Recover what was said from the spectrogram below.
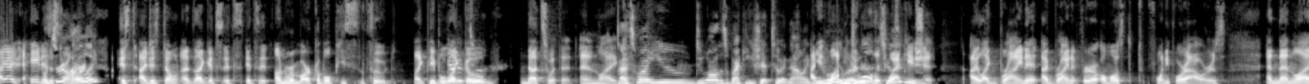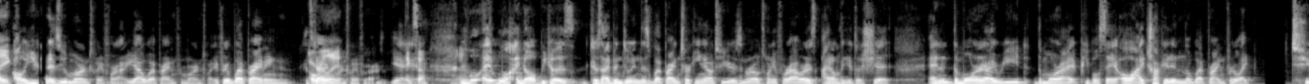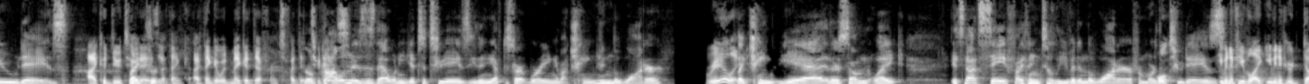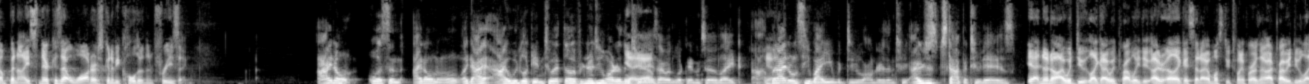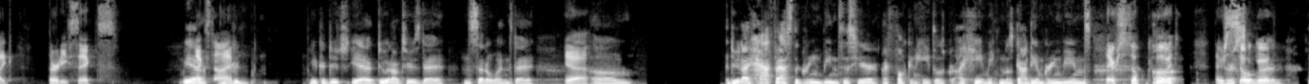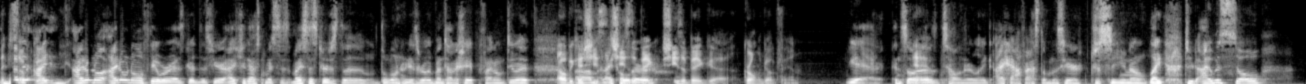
I, I, I hate is a your- strong I word. like- I just I just don't I like it's it's it's an unremarkable piece of food. Like people like go do- nuts with it and like that's why you do all this wacky shit to it now. Like I, I do all it- it this feels like wacky shit. I like brine it. I brine it for almost 24 hours, and then like Oh, you gotta do more than twenty four hours. You gotta wet brine for more than twenty. If you're wet brining, it's Oh, gotta really? be more than twenty four hours. Yeah, think yeah. so. Well, eh, well, I know because because I've been doing this wet brine turkey now two years in a row, twenty four hours. I don't think it does shit. And the more I read, the more I people say, "Oh, I chuck it in the wet brine for like two days." I could do two like days. for- I think. I think it would make a difference if I did two days. The problem is, is that when you get to two days, you, then you have to start worrying about changing the water. Really? Like change, yeah. There's some like it's not safe. I think to leave it in the water for more Well, than two days. even if you like, even if you're dumping ice in there, because that water is going to be colder than freezing. I don't listen. I don't know. Like I, I would look into it though. If you're gonna do longer than Yeah, two yeah. days, I would look into like. uh, Yeah. But I don't see why you would do longer than two. I would just stop at two days. Yeah, no, no. I would do like I would probably do. I like I said, I almost do 24 hours now. I probably do like 36. Yeah. Next time. you could, you could do yeah do it on Tuesday instead of Wednesday. Yeah, Um, dude, I half-assed the green beans this year. I fucking hate those. I hate making those goddamn green beans. they're so good. they're, uh, They're so, good. They're But so good. I I don't know I don't know if they were as good this year. I should ask my sister. My sister's the the one who gets really bent out of shape if I don't do it. oh, because um, she's she's the her- big she's a big uh, girl and the goat fan. Yeah, and so I was telling her like I half-assed them this year, just so you know. Like, dude, I was so, I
